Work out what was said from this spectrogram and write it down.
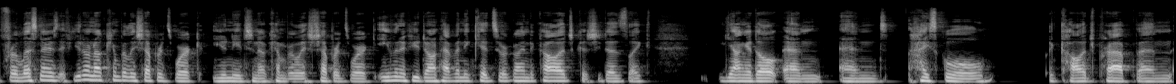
for listeners, if you don't know Kimberly Shepherd's work, you need to know Kimberly Shepherd's work, even if you don't have any kids who are going to college, because she does like young adult and and high school, like college prep and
